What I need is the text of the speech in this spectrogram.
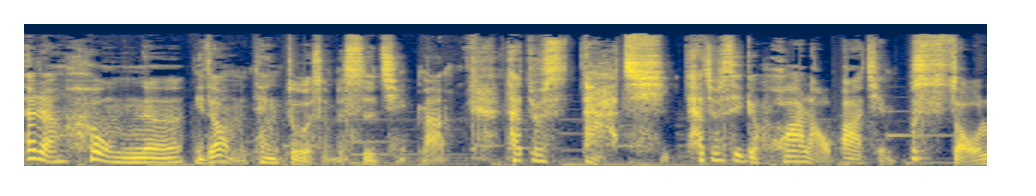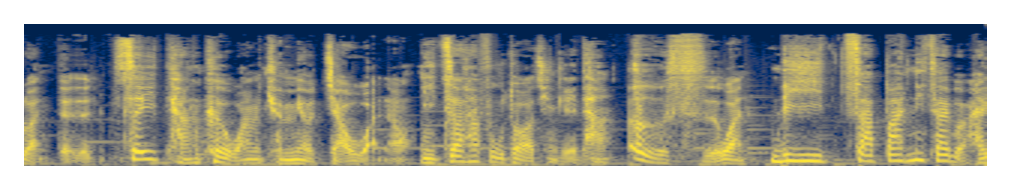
那然后呢？你知道我们 Ten 做了什么事情吗？他就是大气，他就是一个花老爸钱不手软的人。这一堂课完全没有教完哦。你知道他付多少钱给他？二十万。你咋办？你咋不还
